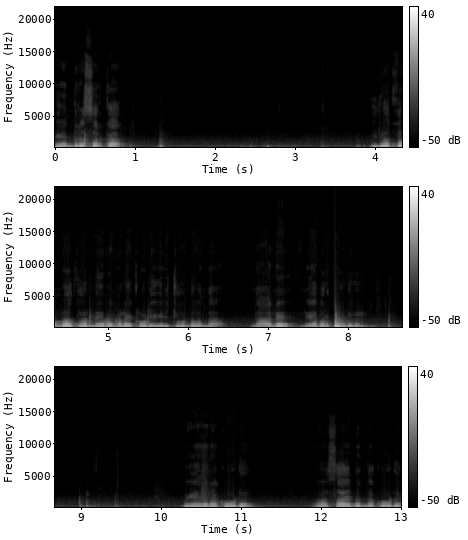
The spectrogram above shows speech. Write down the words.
കേന്ദ്ര സർക്കാർ ഇരുപത്തൊമ്പത് തൊഴിൽ നിയമങ്ങളെ ക്രോഡീകരിച്ചു കൊണ്ടുവന്ന നാല് ലേബർ കോഡുകൾ. വേതന കോഡ് വ്യവസായ ബന്ധ കോഡ്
